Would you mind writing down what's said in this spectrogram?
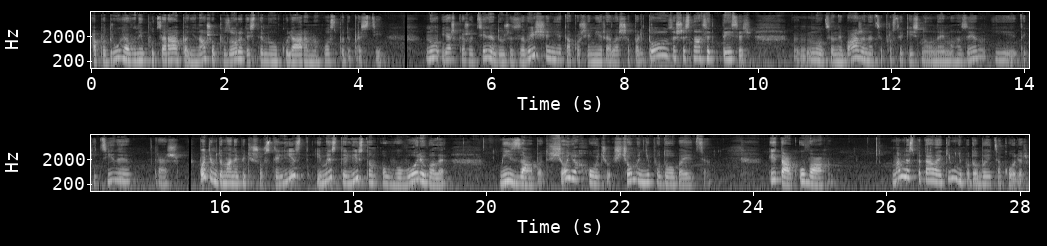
А по-друге, вони поцарапані. Нащо позоритись тими окулярами? Господи, прості. Ну, я ж кажу, ціни дуже завищені. Також я міряла ще пальто за 16 тисяч. Ну, це не бажане, це просто якийсь ноунейм магазин і такі ціни треш. Потім до мене підійшов стиліст, і ми з стилістом обговорювали мій запит, що я хочу, що мені подобається. І так, увага! Вона мене спитала, який мені подобається колір.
